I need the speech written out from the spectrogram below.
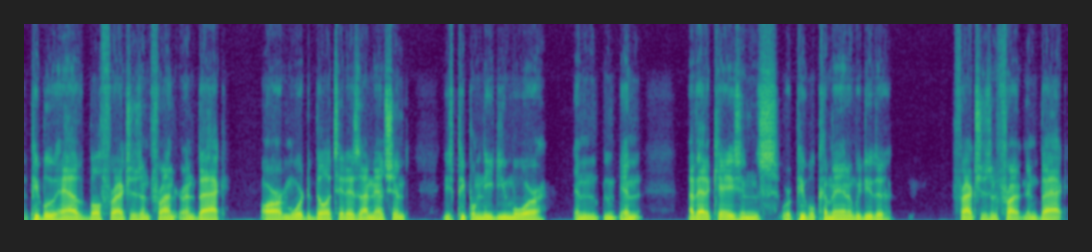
The people who have both fractures in front and back are more debilitated, as I mentioned. These people need you more, and and I've had occasions where people come in and we do the fractures in front and back,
